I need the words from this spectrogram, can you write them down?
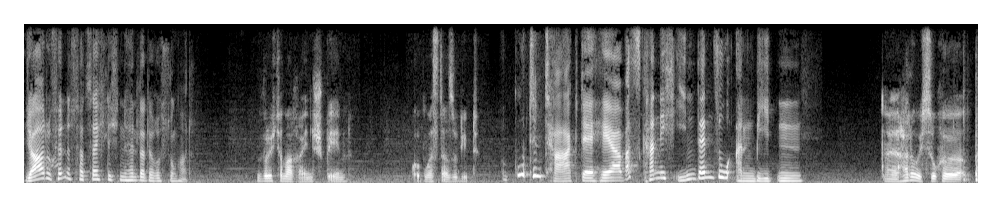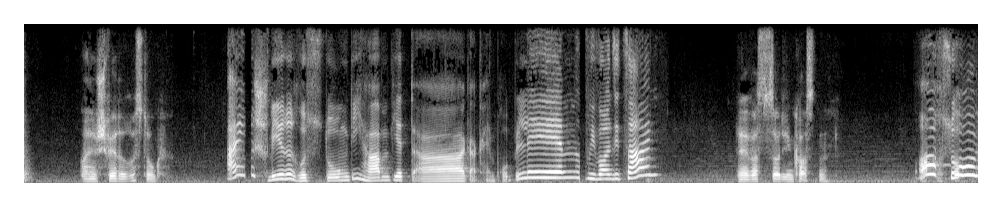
Ja, du findest tatsächlich einen Händler, der Rüstung hat. Dann würde ich da mal reinspähen. Gucken, was da so gibt. Guten Tag, der Herr. Was kann ich Ihnen denn so anbieten? Äh, hallo, ich suche eine schwere Rüstung. Eine schwere Rüstung, die haben wir da. Gar kein Problem. Wie wollen Sie zahlen? Äh, was soll die denn kosten? Ach so.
